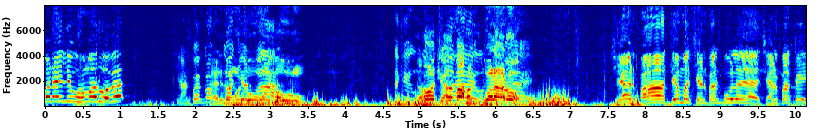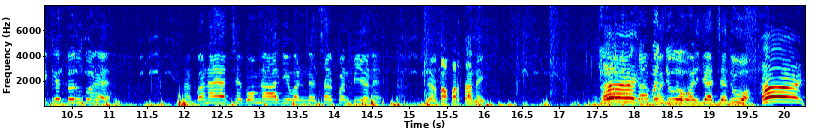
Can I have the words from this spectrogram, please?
પડાઈ લેવું અમારું હવે? ચેનભા કોક તો હું જોઉં હું કહું હેડો, હેડો. તેમાં બોલે. કઈ કે બરોબર બનાયા છે ગોમના આગેવાન ને સરપંચ બી અને ગરબા પડતા નહીં. જો સરપંચ હજુ વળી ગયા છે જુઓ. હે.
